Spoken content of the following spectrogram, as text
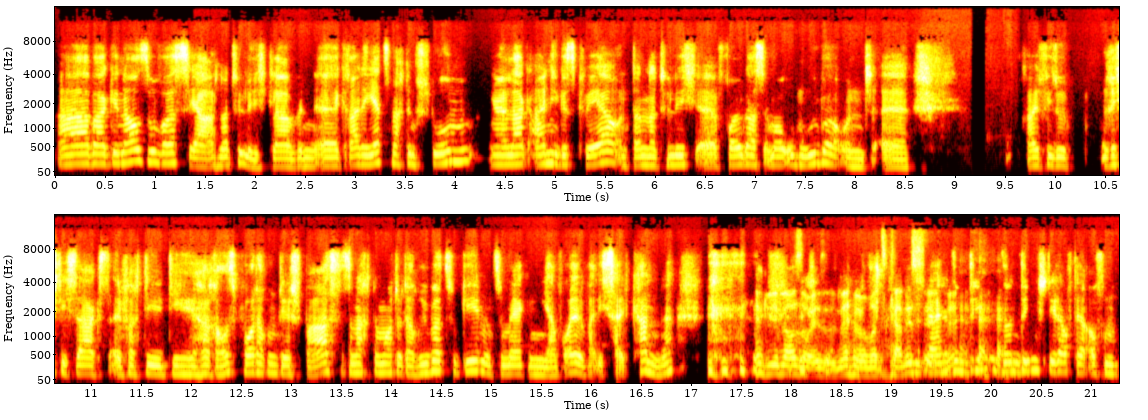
Aber genau sowas, ja, natürlich, klar. Wenn äh, gerade jetzt nach dem Sturm äh, lag einiges quer und dann natürlich äh, Vollgas immer oben rüber und äh, Ralf, wie du richtig sagst, einfach die, die Herausforderung, der Spaß, so nach dem Motto, darüber zu gehen und zu merken, jawohl, weil ich es halt kann. Ne? genau so ist es, ne? wenn man es kann, ist. Ja, so, ein Ding, so ein Ding steht auf der, auf dem,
